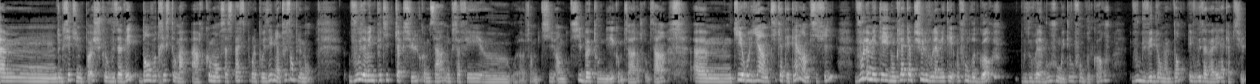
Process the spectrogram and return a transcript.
Euh, donc c'est une poche que vous avez dans votre estomac. Alors comment ça se passe pour le poser? Bien tout simplement. Vous avez une petite capsule comme ça, donc ça fait euh, un petit, un petit bâtonnet comme ça, large comme ça, qui est relié à un petit cathéter, un petit fil. Vous le mettez, donc la capsule, vous la mettez au fond de votre gorge, vous ouvrez la bouche, vous mettez au fond de votre gorge, vous buvez de l'eau en même temps et vous avalez la capsule.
